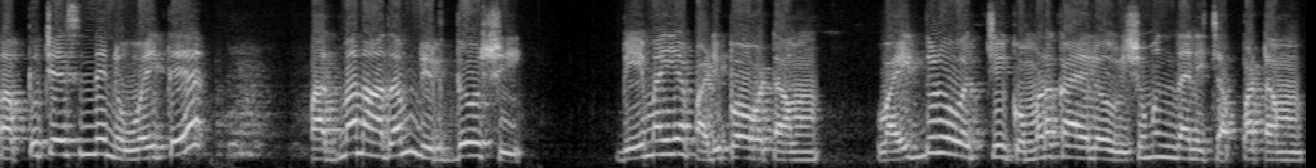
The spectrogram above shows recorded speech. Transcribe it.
తప్పు చేసింది నువ్వైతే? పద్మనాథం నిర్దోషి. భీమయ్య పడిపోవటం వైద్యుడు వచ్చి గుమ్మడికాయలో విషముందని చెప్పటం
